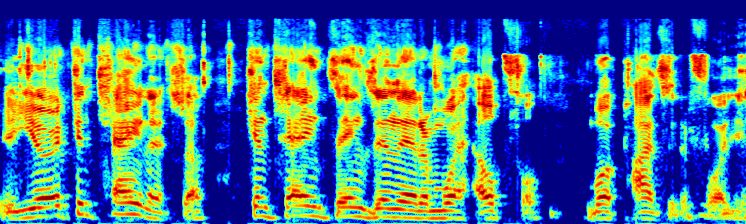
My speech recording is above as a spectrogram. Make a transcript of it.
you're a container, so contain things in there that are more helpful, more positive for you.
